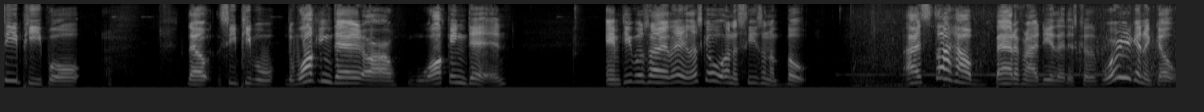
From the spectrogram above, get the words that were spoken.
See people that see people. The Walking Dead are Walking Dead, and people say, "Hey, let's go on a season of boat." I just thought how bad of an idea that is, because where are you gonna go?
